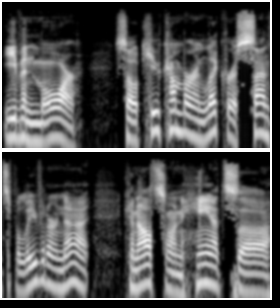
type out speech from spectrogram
even more. So cucumber and licorice scents, believe it or not, can also enhance uh,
